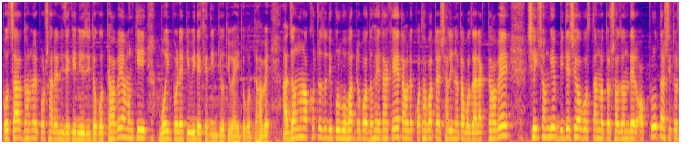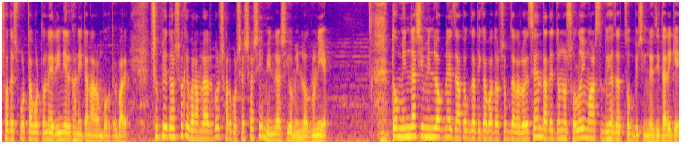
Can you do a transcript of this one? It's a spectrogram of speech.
প্রচার, ধর্মের প্রসারে নিজেকে নিয়োজিত করতে হবে, এমনকি বই পড়ে টিভি দেখে দিনটি অতিবাহিত করতে হবে। আর জন্ম নক্ষত্র যদি পূর্ব ভাদ্রপদ হয়ে থাকে, তাহলে কথাবার্তায় শালীনতা বজায় রাখতে হবে। সেই সঙ্গে বিদেশে অবস্থানরত স্বজনদের অপ্রত্যাশিত স্বদেশ প্রত্যাবর্তনে ঋণের ঘানি আরম্ভ হতে পারে। সুপ্রিয় দর্শক, এবার আমরা আসব সর্বশেষ রাশি, মীন রাশি ও মীন লগ্ন নিয়ে। তো মীন রাশি, মীন লগ্নের জাতক, জাতিকা বা দর্শক যারা রয়েছেন, তাদের জন্য ষোলোই মার্চ দুই হাজার চব্বিশ ইংরেজি তারিখে।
